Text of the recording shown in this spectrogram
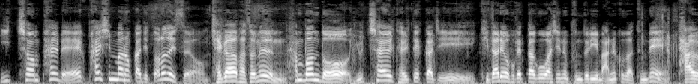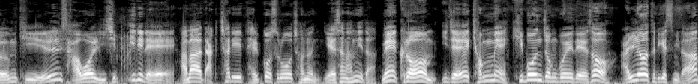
2,880만원까지 떨어져 있어요. 제가 봐서는 한 번 더 유찰될 때까지 기다려 보겠다고 하시는 분들이 많을 것 같은데 다음 기일 4월 21일에 아마 낙찰이 될 것으로 저는 예상합니다. 네, 그럼 이제 경매 기본 정보에 대해서 알려드리겠습니다.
